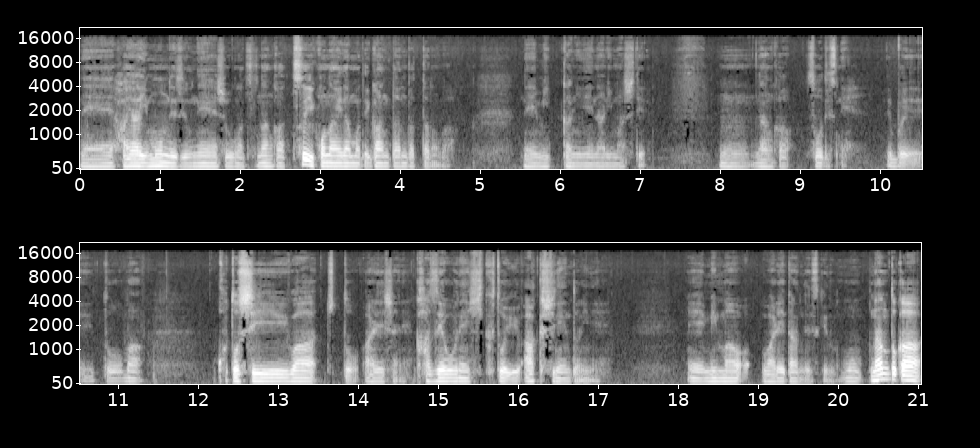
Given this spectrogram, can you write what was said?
ね早いもんですよね、正月。なんか、ついこの間まで元旦だったのが、ね、3日に、ね、なりまして。うん、なんか、そうですね。えっと、まあ、今年は、ちょっと、あれでしたね、風邪をね、ひくというアクシデントにね、えー見舞われたんですけど、もう、なんとか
